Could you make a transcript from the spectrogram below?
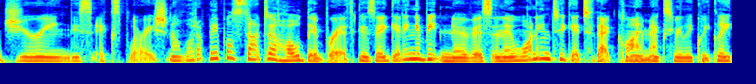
during this exploration. A lot of people start to hold their breath because they're getting a bit nervous and they're wanting to get to that climax really quickly.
